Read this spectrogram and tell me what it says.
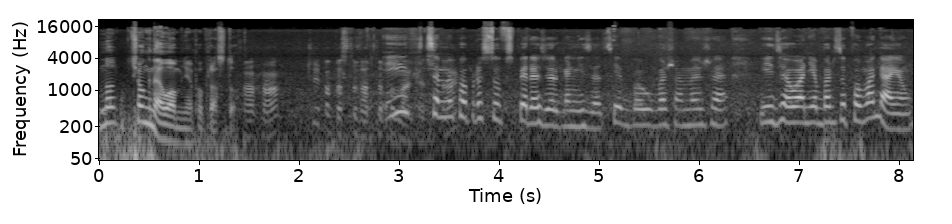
no ciągnęło mnie po prostu. Czyli po prostu warto I chcemy po prostu wspierać organizację, bo uważamy, że jej działania bardzo pomagają.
